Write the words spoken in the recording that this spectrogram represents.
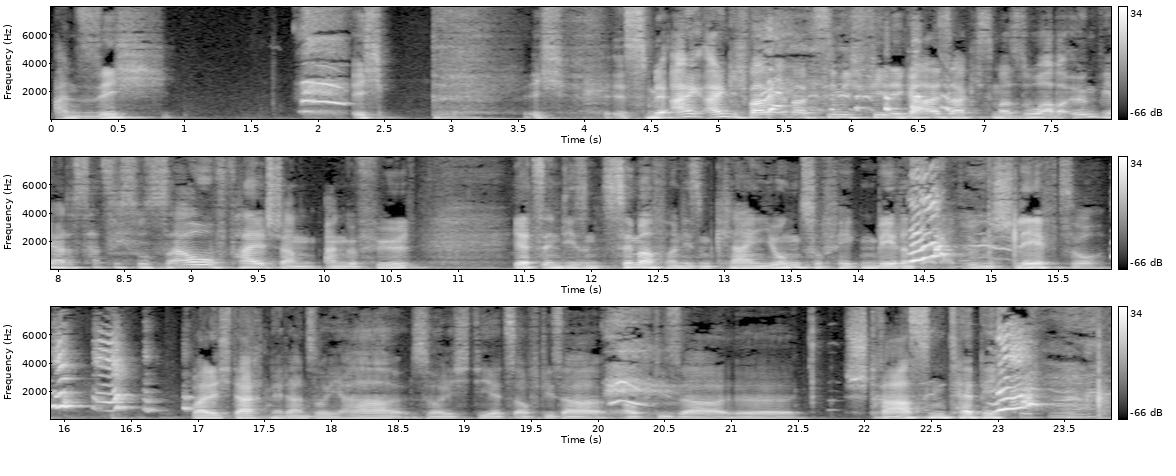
an sich, ich, ich, ist mir, eigentlich war mir immer ziemlich viel egal, sag ich es mal so, aber irgendwie hat es hat sich so sau falsch an, angefühlt, jetzt in diesem Zimmer von diesem kleinen Jungen zu ficken, während er da drüben schläft, so. Weil ich dachte mir dann so, ja, soll ich die jetzt auf dieser, auf dieser äh, Straßenteppich ficken?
